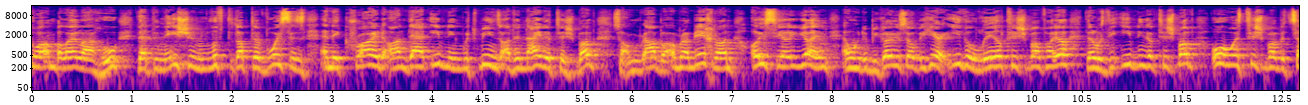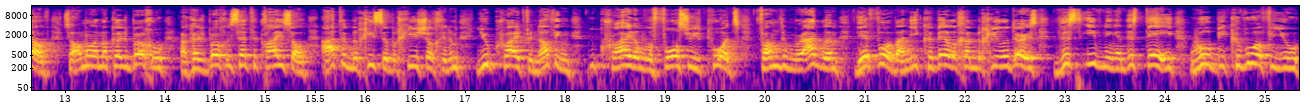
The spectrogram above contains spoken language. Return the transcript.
that the nation lifted up their voices and they cried on that evening, which means on the night of Tisha B'Av. So I'm Rabbi, I'm Rabbi Yechon, and we're going to be over here. Either Leil Tisha B'Av that was the evening of Tisha B'Av, or it was Tisha B'Av itself. So Amal HaKadosh Baruch Hu, HaKadosh Baruch Hu said to Klai Yisrael, you cried for nothing. You cried over false reports from the Meraglim. Therefore, this evening and this day will be kavua for you,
